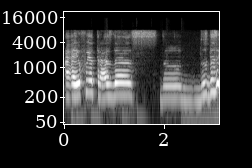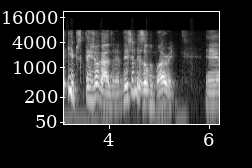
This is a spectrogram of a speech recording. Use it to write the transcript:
Aí eu fui atrás das, do- dos- das equipes que têm jogado, né? Desde a lesão do Murray, é,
